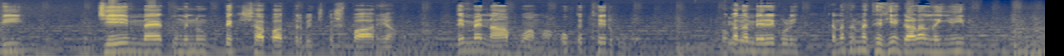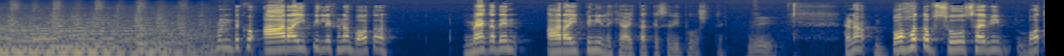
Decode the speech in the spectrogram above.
ਵੀ ਜੇ ਮੈਂ ਤੂੰ ਮੈਨੂੰ ਭਿਕਸ਼ਾ ਪਾਤਰ ਵਿੱਚ ਕੁਛ ਪਾ ਰਿਹਾ ਹਾਂ ਤੇ ਮੈਂ ਨਾ ਪਵਾਵਾਂ ਉਹ ਕਿੱਥੇ ਰਹੂਗਾ? ਉਹ ਕਹਿੰਦਾ ਮੇਰੇ ਕੋਲ ਹੀ। ਕਹਿੰਦਾ ਫਿਰ ਮੈਂ ਤੇਰੀਆਂ ਗਾਲਾਂ ਲਈਆਂ ਹੀ ਨਹੀਂ। ਹੁਣ ਦੇਖੋ ਆਰ ਆਈ ਪੀ ਲਿਖਣਾ ਬਹੁਤ ਮੈਂ ਕਦੇ ਆਰ ਆਈ ਪੀ ਨਹੀਂ ਲਿਖਿਆ ਅੱਜ ਤੱਕ ਕਿਸੇ ਦੀ ਪੋਸਟ ਤੇ। ਜੀ। ਹੈਨਾ? ਬਹੁਤ ਅਫਸੋਸ ਹੈ ਵੀ ਬਹੁਤ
